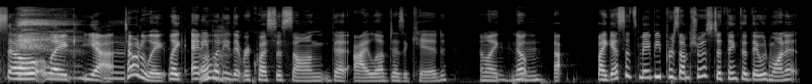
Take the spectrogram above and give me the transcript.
So, like, yeah. Totally. Like anybody that requests a song that I loved as a kid, I'm like, Mm-hmm. nope. Uh, I guess it's maybe presumptuous to think that they would want it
